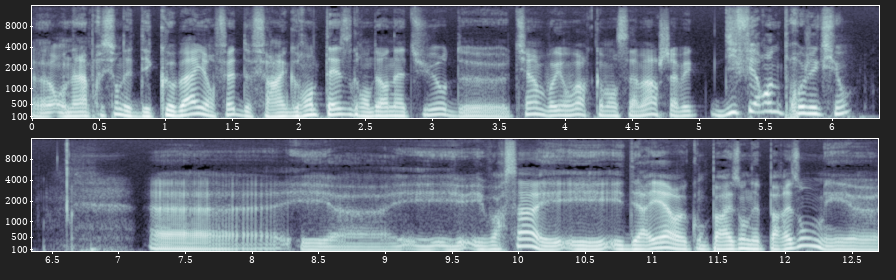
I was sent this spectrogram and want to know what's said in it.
euh, on a l'impression d'être des cobayes en fait, de faire un grand test grandeur nature, de tiens voyons voir comment ça marche avec différentes projections. Euh, et, euh, et- et voir ça et, derrière euh, comparaison n'est pas raison mais euh,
